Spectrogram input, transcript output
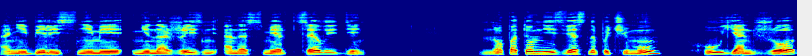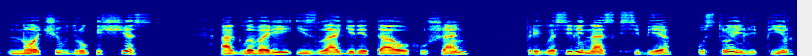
Они бились с ними не на жизнь, а на смерть целый день. Но потом неизвестно почему Ху Янжо ночью вдруг исчез, а главари из лагеря Тао Хушань пригласили нас к себе, устроили пир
